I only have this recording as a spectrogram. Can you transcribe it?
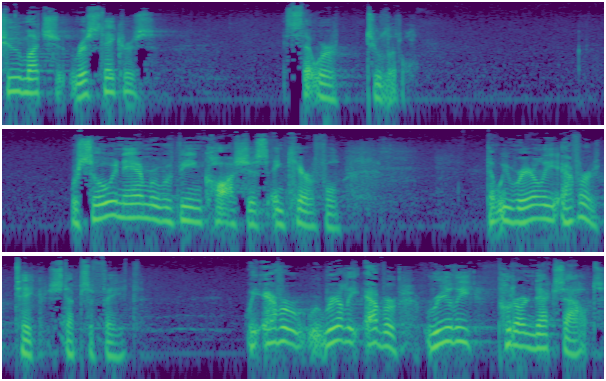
too much risk takers, it's that we're too little. We're so enamored with being cautious and careful that we rarely ever take steps of faith. We ever, rarely ever really put our necks out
